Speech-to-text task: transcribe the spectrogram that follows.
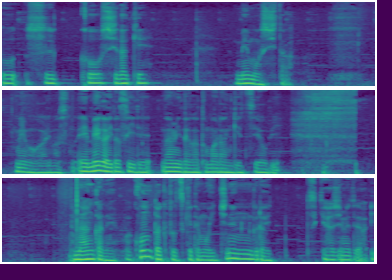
を少しだけメモしたメモがあります。えー目が痛すぎて涙が止まらん月曜日。なんかね、まあコンタクトつけてもう1年ぐらいつけ始めて1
